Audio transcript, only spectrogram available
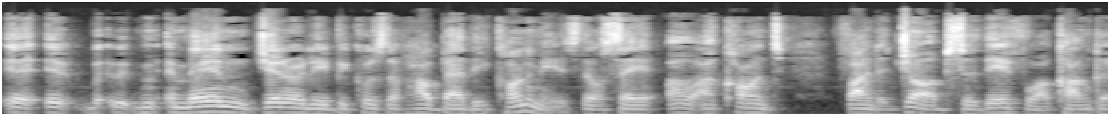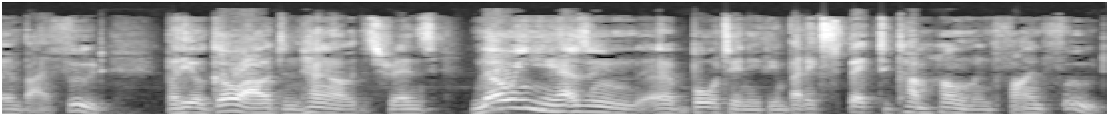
if, a man generally because of how bad the economy is, they'll say, "Oh, I can't find a job, so therefore I can't go and buy food. But he'll go out and hang out with his friends, knowing he hasn't uh, bought anything, but expect to come home and find food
